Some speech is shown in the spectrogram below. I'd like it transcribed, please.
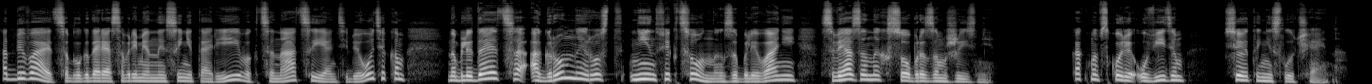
отбивается благодаря современной санитарии, вакцинации и антибиотикам, наблюдается огромный рост неинфекционных заболеваний, связанных с образом жизни. Как мы вскоре увидим, все это не случайно.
